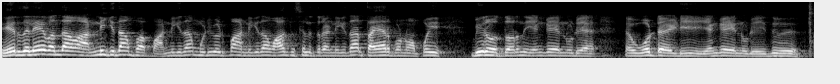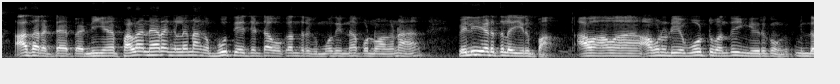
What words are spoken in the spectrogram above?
தேர்தலே வந்து அவன் அன்றைக்கி தான் பார்ப்பான். அன்றைக்கி தான் முடிவெடுப்பான் அன்றைக்கி தான் வாக்கு செலுத்துகிற அன்னைக்கு தான் தயார் பண்ணுவான். போய் பீரோ திறந்து எங்கே என்னுடைய ஓட்டு ஐடி எங்கே என்னுடைய இது ஆதார் அட்டை இப்போ நீங்கள் பல நேரங்களில் நாங்கள் பூத் ஏஜென்ட்டாக உட்காந்துருக்கும் போது என்ன பண்ணுவாங்கன்னா வெளி இடத்துல இருப்பான். அவன் அவன் அவனுடைய ஓட்டு வந்து இங்கே இருக்கும். இந்த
